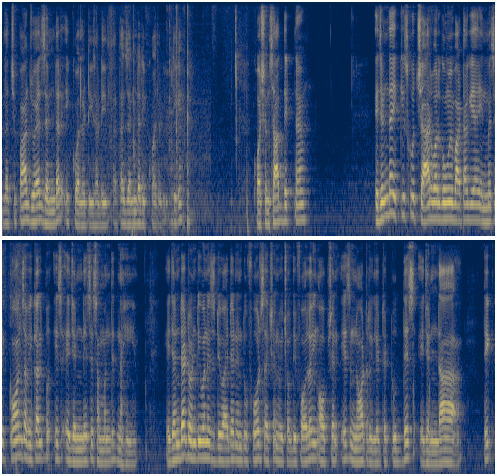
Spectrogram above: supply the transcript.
लक्ष्य पाँच जो है जेंडर इक्वालिटी से डील करता है जेंडर इक्वालिटी ठीक है? क्वेश्चन सात देखते हैं। एजेंडा 21 को चार वर्गों में बांटा गया है। इनमें से कौन सा विकल्प इस एजेंडे से संबंधित नहीं है? Agenda 21 is divided into four section which of the following option is not related to this agenda ठीक?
